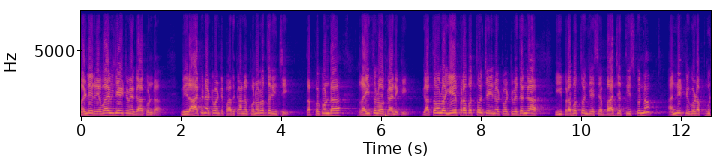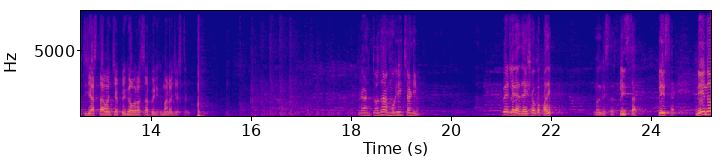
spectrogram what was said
మళ్ళీ రివైవ్ చేయటమే కాకుండా మీరు ఆపినటువంటి పథకాలను పునరుద్ధరించి తప్పకుండా రైతు లోకానికి గతంలో ఏ ప్రభుత్వం చేయనటువంటి విధంగా ఈ ప్రభుత్వం చేసే బాధ్యత తీసుకున్నాం అన్నిటిని కూడా పూర్తి చేస్తామని చెప్పి గౌరవ సభ్యులకి మనం చేస్తున్నాం. తొందరగా ముగించండి. పెట్టలేదు దేశం ఒక పది sir please sir please sir నేను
